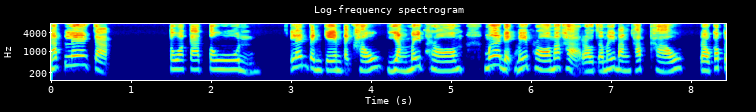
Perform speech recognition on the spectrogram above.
นับเลขจากตัวการ์ตูนเล่นเป็นเกมแต่เขายังไม่พร้อม เมื่อเด็กไม่พร้อมอะค่ะ เราจะไม่บังคับเขา เราก็ไป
